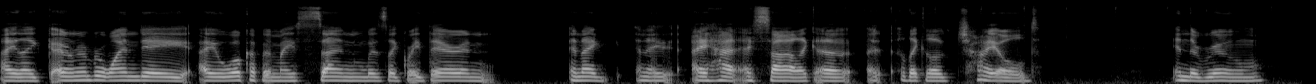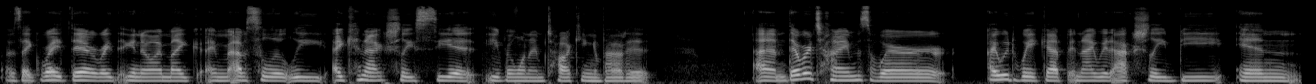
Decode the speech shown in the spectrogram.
I like I remember one day I woke up and my son was like right there and and I and I I had I saw like a, a like a child in the room. I was like right there, right you know, I'm like I'm absolutely I can actually see it even when I'm talking about it. Um there were times where I would wake up and I would actually be in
